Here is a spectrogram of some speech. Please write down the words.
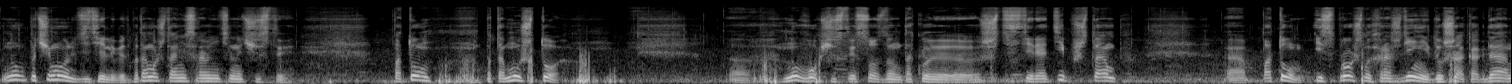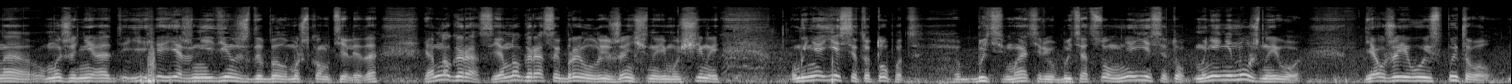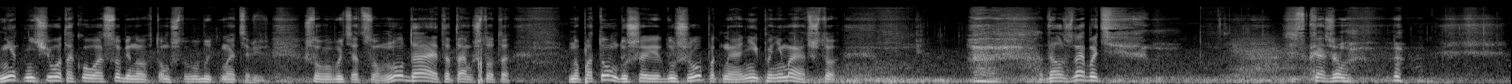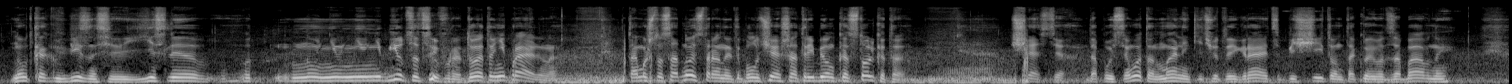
Ну, почему детей любят? Потому что они сравнительно чистые. Потом, потому что Э, ну, в обществе создан такой э, стереотип, штамп. Э, потом, из прошлых рождений душа, когда она... Мы же не... Я же не единожды был в мужском теле, да? Я много раз. Я много раз и брыл и женщиной, и мужчиной. У меня есть этот опыт. Быть матерью, быть отцом. У меня есть этот опыт. Мне не нужно его. Я уже его испытывал. Нет ничего такого особенного в том, чтобы быть матерью, чтобы быть отцом. Ну да, это там что-то но потом души, души опытные, они понимают, что должна быть, скажем, ну вот как в бизнесе, если вот, ну, не, не, не бьются цифры, то это неправильно. Потому что, с одной стороны, ты получаешь от ребенка столько-то счастья. Допустим, вот он маленький, что-то играется, пищит, он такой вот забавный.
